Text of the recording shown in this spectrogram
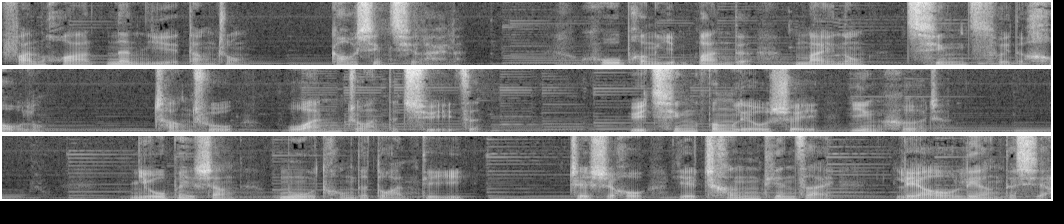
繁花嫩叶当中，高兴起来了。呼朋引伴的卖弄清脆的喉咙，唱出婉转的曲子，与清风流水应和着。牛背上牧童的短笛，这时候也成天在嘹亮的响。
